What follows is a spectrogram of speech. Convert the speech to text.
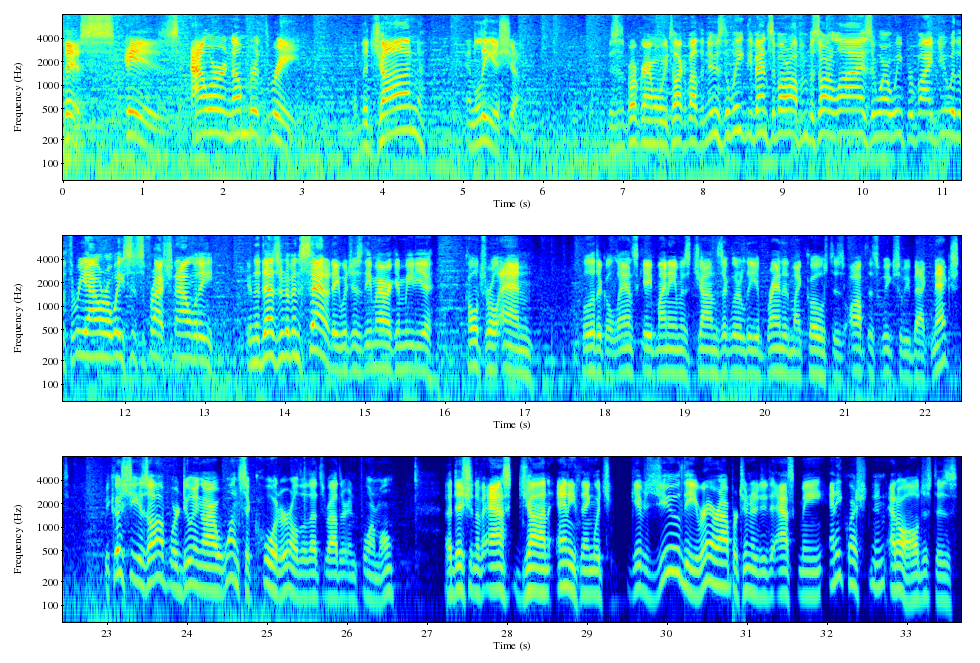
This is hour number three of the John and Leah Show. This is the program where we talk about the news of the week, the events of our often bizarre lives, and where we provide you with a three hour oasis of rationality in the desert of insanity, which is the American media, cultural, and political landscape. My name is John Ziegler. Leah Brandon, my co host, is off this week. She'll be back next. Because she is off, we're doing our once a quarter, although that's rather informal, edition of Ask John Anything, which gives you the rare opportunity to ask me any question at all, just as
